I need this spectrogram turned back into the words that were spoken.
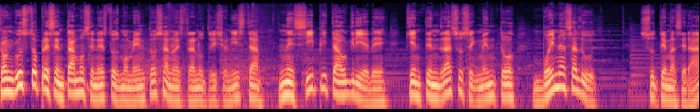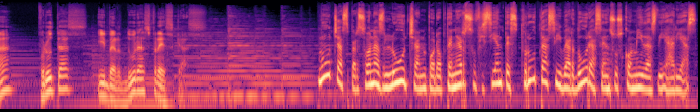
Con gusto presentamos en estos momentos a nuestra nutricionista Necipita Ogrieve, quien tendrá su segmento Buena Salud. Su tema será Frutas y verduras frescas. Muchas personas luchan por obtener suficientes frutas y verduras en sus comidas diarias.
